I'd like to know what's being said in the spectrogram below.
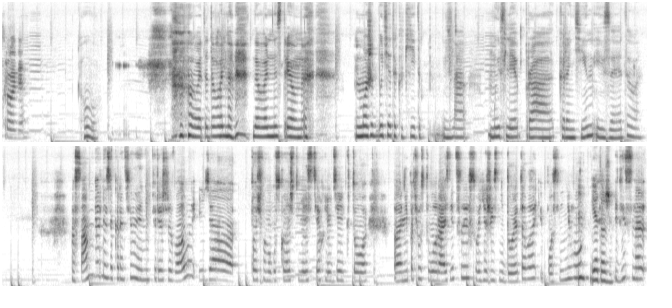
крови. О, это довольно, довольно стрёмно. Может быть, это какие-то, не знаю, мысли про карантин из-за этого? На самом деле, из-за карантина я не переживала, и я точно могу сказать, что я из тех людей, кто э, не почувствовал разницы в своей жизни до этого и после него. Я тоже. Единственное,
